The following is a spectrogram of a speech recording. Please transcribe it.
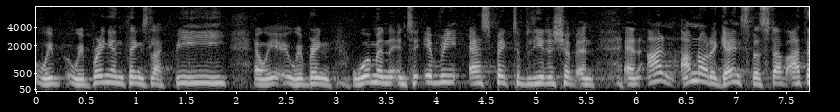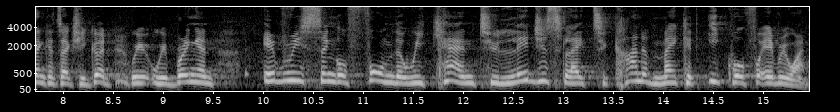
we, we bring in things like BEE and we, we bring women into every aspect of leadership. And, and I'm, I'm not against this stuff. I think it's actually good. We, we bring in every single form that we can to legislate to kind of make it equal for everyone.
